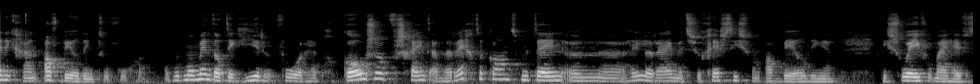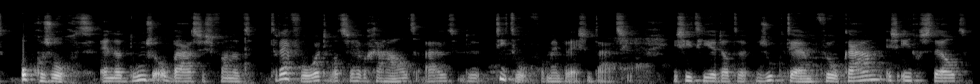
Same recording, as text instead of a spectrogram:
En ik ga een afbeelding toevoegen. Op het moment dat ik hiervoor heb gekozen, verschijnt aan de rechterkant meteen een uh, hele rij met suggesties van afbeeldingen die Sway voor mij heeft opgezocht. En dat doen ze op basis van het trefwoord wat ze hebben gehaald uit de titel van mijn presentatie. Je ziet hier dat de zoekterm vulkaan is ingesteld.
